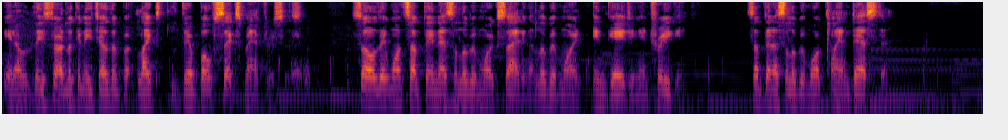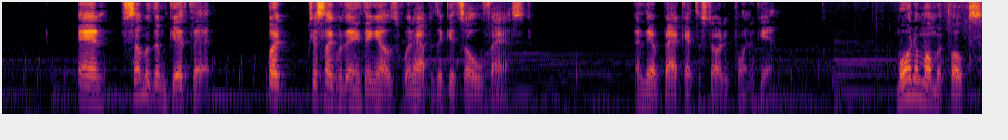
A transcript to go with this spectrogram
you know, they start looking at each other but like they're both sex mattresses. So they want something that's a little bit more exciting, a little bit more engaging, intriguing, something that's a little bit more clandestine. And some of them get that. But just like with anything else, what happens? It gets old fast. And they're back at the starting point again. More in a moment, folks.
